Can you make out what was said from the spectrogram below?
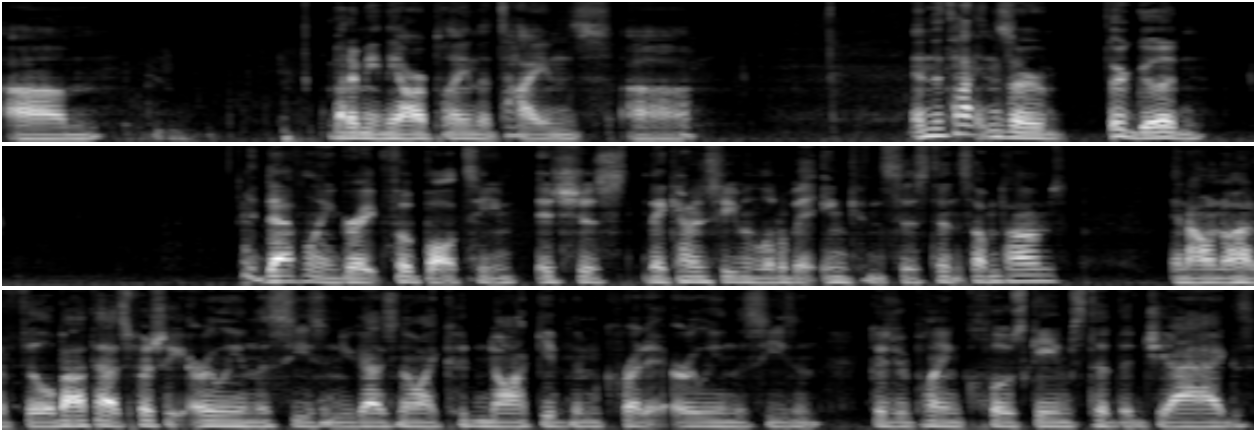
Um, but I mean, they are playing the Titans, uh, and the Titans are they're good. Definitely a great football team. It's just they kind of seem a little bit inconsistent sometimes, and I don't know how to feel about that, especially early in the season. You guys know I could not give them credit early in the season because you're playing close games to the Jags.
